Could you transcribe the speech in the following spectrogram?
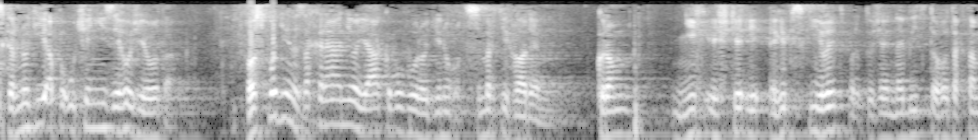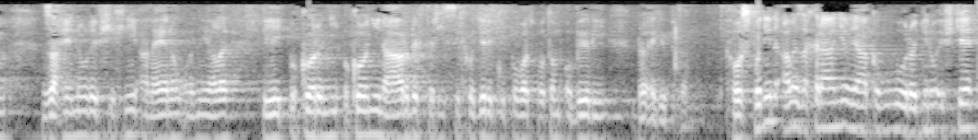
Skrnutí a poučení z jeho života. Hospodin zachránil Jákobovu rodinu od smrti hladem. Krom nich ještě i egyptský lid, protože nebýt toho, tak tam zahynuli všichni a nejenom oni, ale i okolní, okolní národy, kteří si chodili kupovat potom obilí do Egypta. Hospodin ale zachránil Jákobovu rodinu ještě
